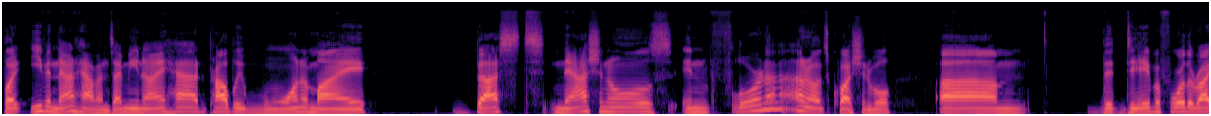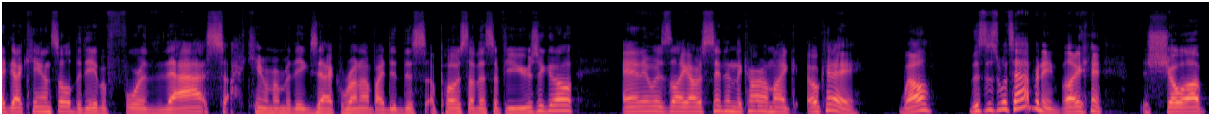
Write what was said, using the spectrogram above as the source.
But even that happens. I mean, I had probably one of my best nationals in Florida. I don't know, it's questionable. Um, the day before the ride got canceled, the day before that, I can't remember the exact run up. I did this a post on this a few years ago and it was like I was sitting in the car. I'm like, okay, well, this is what's happening. Like, show up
